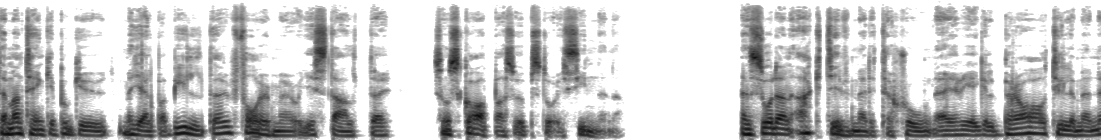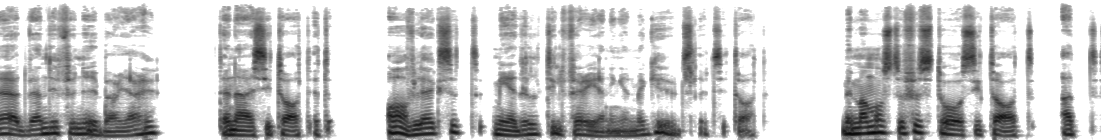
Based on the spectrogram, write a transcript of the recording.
där man tänker på Gud med hjälp av bilder, former och gestalter som skapas och uppstår i sinnena. En sådan aktiv meditation är i regel bra och till och med nödvändig för nybörjare. Den är citat ett avlägset medel till föreningen med Gud. Slutcitat. Men man måste förstå citat att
